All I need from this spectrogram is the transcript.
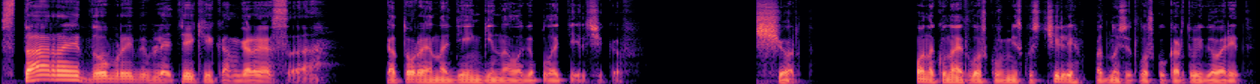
«Старой доброй библиотеки Конгресса, которая на деньги налогоплательщиков. Черт!» Он окунает ложку в миску с чили, подносит ложку к рту и говорит.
